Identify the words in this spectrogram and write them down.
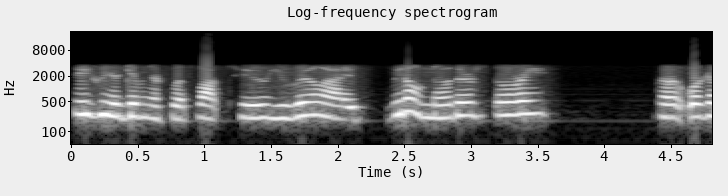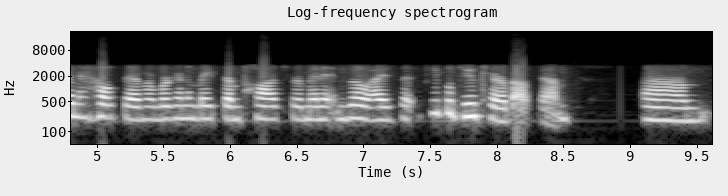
see who you're giving your flip flop to, you realize we don't know their story, but we're going to help them and we're going to make them pause for a minute and realize that people do care about them. Um,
